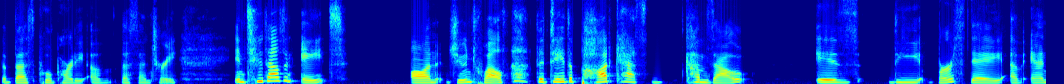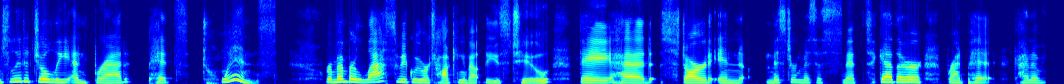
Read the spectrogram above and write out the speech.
the best pool party of the century. In 2008, on June 12th, the day the podcast comes out, is the birthday of Angelina Jolie and Brad Pitt's twins. Remember last week we were talking about these two. They had starred in Mr. and Mrs. Smith together. Brad Pitt kind of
